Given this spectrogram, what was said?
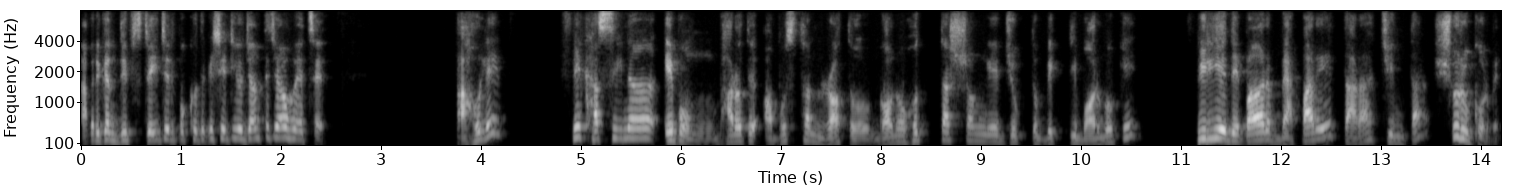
আমেরিকান ডিপ স্টেটের পক্ষ থেকে সেটিও জানতে চাওয়া হয়েছে। তাহলে শেখ হাসিনা এবং ভারতে অবস্থানরত গণহত্যার সঙ্গে যুক্ত ব্যক্তিবর্গকে ফিরিয়ে দেবার ব্যাপারে তারা চিন্তা শুরু করবেন।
